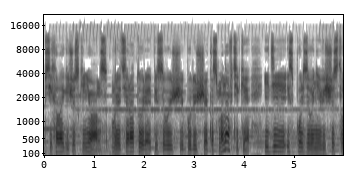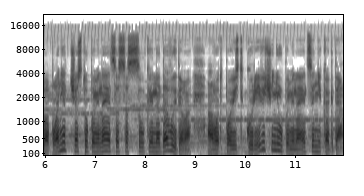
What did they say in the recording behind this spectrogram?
Психологический нюанс. В литературе, описывающей будущее космонавтики, идея использования вещества планет часто упоминается со ссылкой на Давыдова, а вот повесть Гуревича не упоминается никогда.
